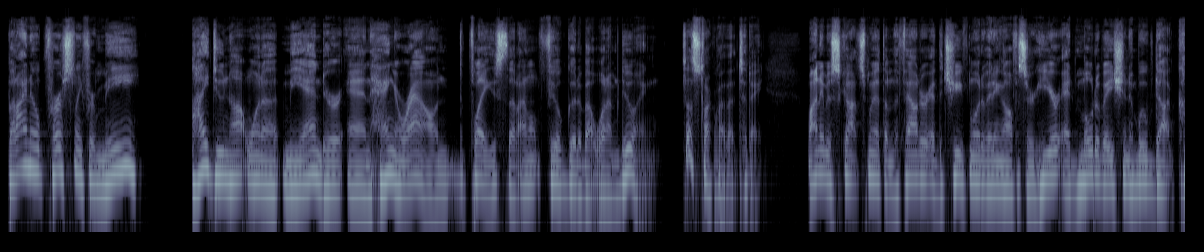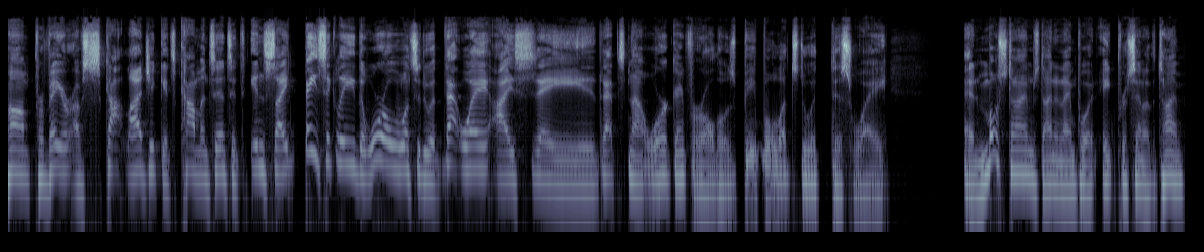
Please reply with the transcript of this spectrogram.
but I know personally for me, I do not want to meander and hang around the place that I don't feel good about what I'm doing. So let's talk about that today. My name is Scott Smith. I'm the founder and the chief motivating officer here at motivationtomove.com, purveyor of Scott Logic. It's common sense, it's insight. Basically, the world wants to do it that way. I say that's not working for all those people. Let's do it this way. And most times, 99.8% of the time,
